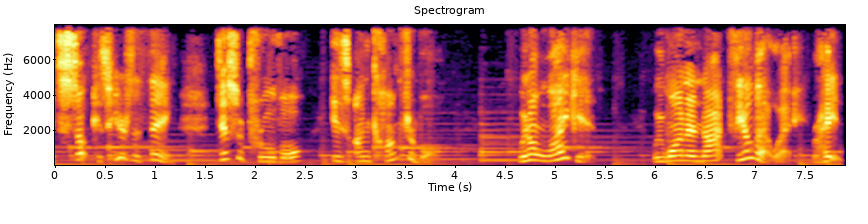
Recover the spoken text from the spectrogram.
It's so, because here's the thing disapproval is uncomfortable. We don't like it. We want to not feel that way, right?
